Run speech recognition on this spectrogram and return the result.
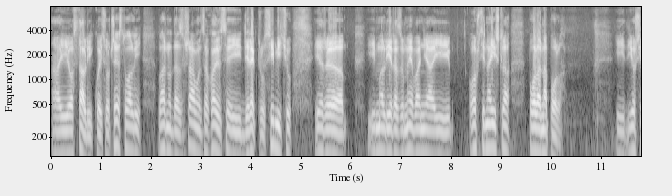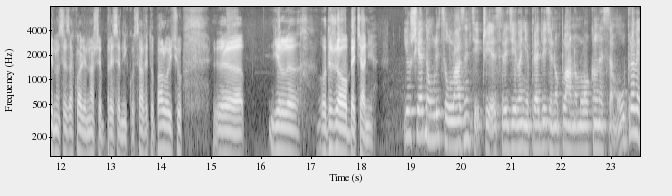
a i ostali koji su učestvovali, varno da završavamo. Zahvaljujem se i direktoru Simiću, jer e, imali razumevanja i opština išla pola na pola. I još jednom se zahvaljujem našem predsedniku Safetu Pavloviću, e, jer održao obećanje. Još jedna ulica u Laznici, čije je sređivanje predviđeno planom lokalne samouprave,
